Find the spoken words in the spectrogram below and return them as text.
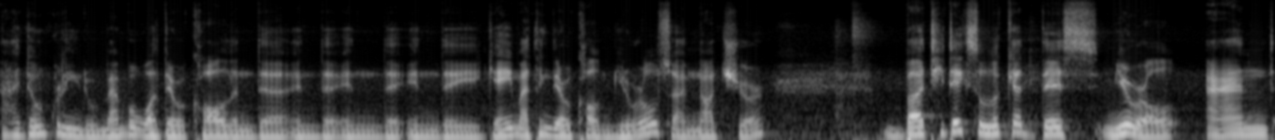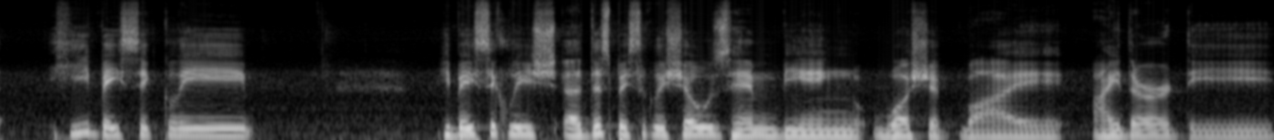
I don't really remember what they were called in the in the in the in the game. I think they were called murals. I'm not sure, but he takes a look at this mural and he basically he basically uh, this basically shows him being worshipped by either the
